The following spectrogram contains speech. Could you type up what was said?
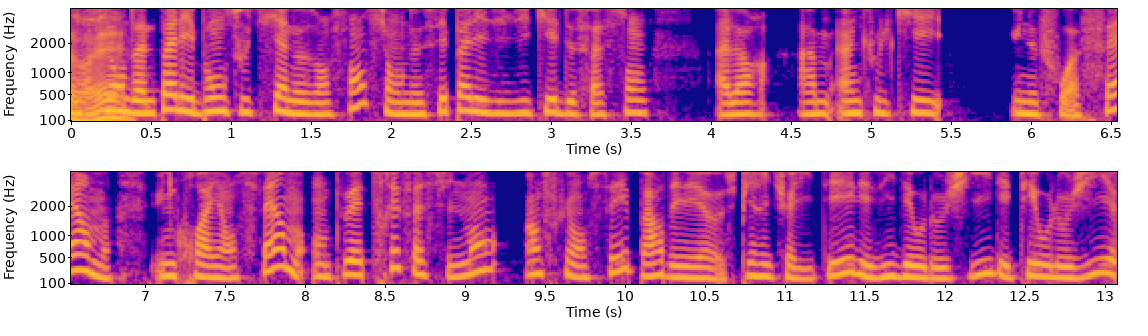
et si on ne donne pas les bons outils à nos enfants, si on ne sait pas les éduquer de façon à leur inculquer une foi ferme, une croyance ferme, on peut être très facilement influencé par des euh, spiritualités, des idéologies, des théologies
